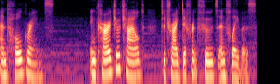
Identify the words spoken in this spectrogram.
and whole grains. Encourage your child to try different foods and flavors.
